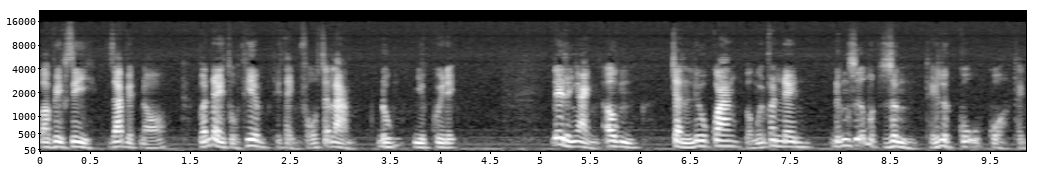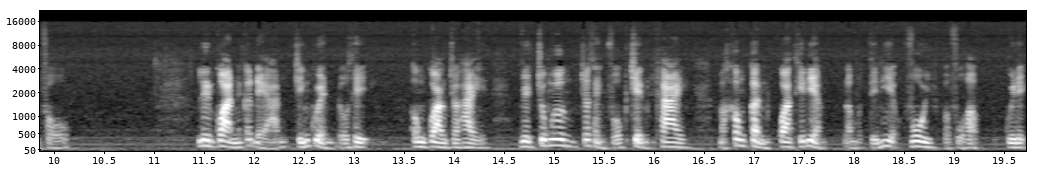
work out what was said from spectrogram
Và việc gì ra việc đó, vấn đề Thủ Thiêm thì thành phố sẽ làm đúng như quy định. Đây là hình ảnh ông Trần Lưu Quang và Nguyễn Văn Nên đứng giữa một rừng thế lực cũ của thành phố. Liên quan đến các đề án chính quyền đô thị, ông Quang cho hay việc Trung ương cho thành phố triển khai mà không cần qua thí điểm là một tín hiệu vui và phù hợp quy định.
